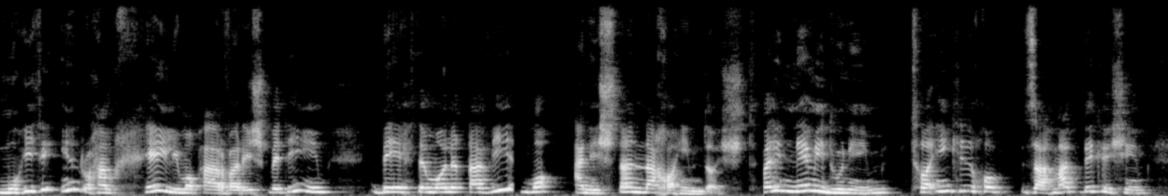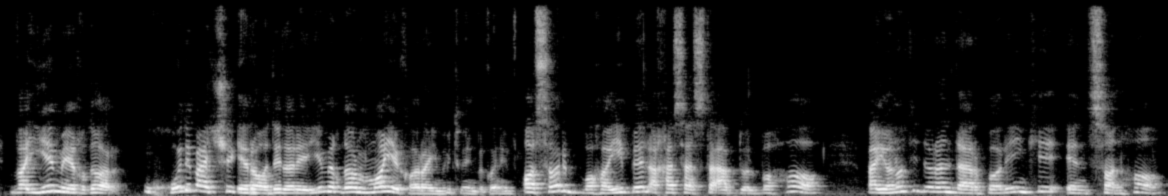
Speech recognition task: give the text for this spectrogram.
محیط این رو هم خیلی ما پرورش بدیم به احتمال قوی ما انیشتن نخواهیم داشت. ولی نمی‌دونیم. تا اینکه خب زحمت بکشیم و یه مقدار خود بچه اراده داره. یه مقدار ما یه کارایی می‌تونیم بکنیم. آثار باهایی بالاخص هست عبدالبها بیاناتی دارن درباره اینکه انسانها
